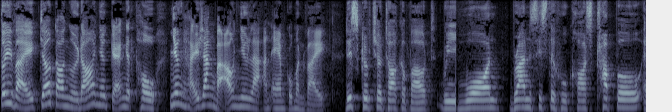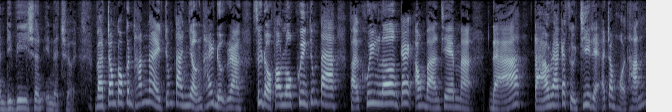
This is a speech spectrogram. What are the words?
Tuy vậy chớ coi người đó như kẻ nghịch thù nhưng hãy răng bảo như là anh em của mình vậy. This scripture talk about we warn brother and sister who cause trouble and division in the church. Và trong câu kinh thánh này chúng ta nhận thấy được rằng sứ đồ Phaolô khuyên chúng ta phải khuyên lơn các ông bà anh chị em mà đã tạo ra cái sự chia rẽ trong hội thánh.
